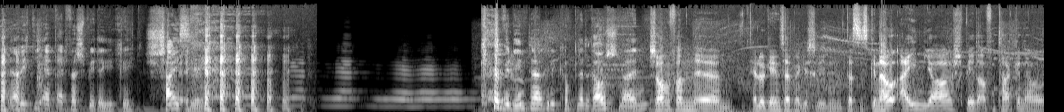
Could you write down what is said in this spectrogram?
Da habe ich die App etwas später gekriegt. Scheiße. Können wir den Teil bitte komplett rausschneiden? Jean von ähm, Hello Games hat mir geschrieben, dass es genau ein Jahr später auf den Tag genau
